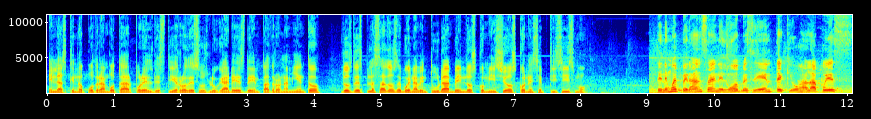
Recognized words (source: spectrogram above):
en las que no podrán votar por el destierro de sus lugares de empadronamiento, los desplazados de Buenaventura ven los comicios con escepticismo tenemos esperanza en el nuevo presidente que ojalá pues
